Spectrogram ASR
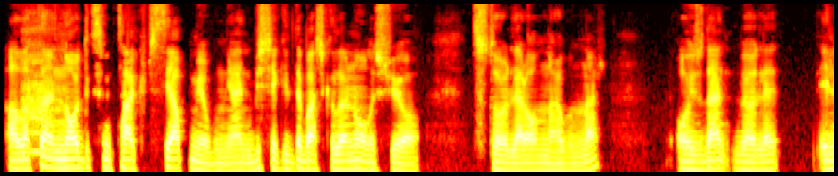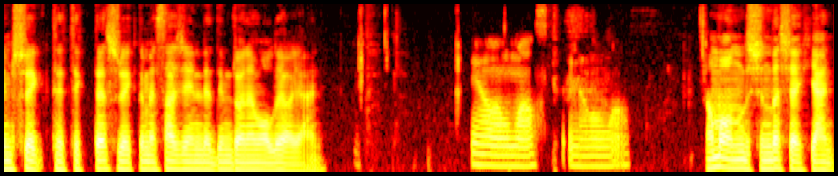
Allah'tan Nordic Smith takipçisi yapmıyor bunu. Yani bir şekilde başkalarına ulaşıyor storyler onlar bunlar. O yüzden böyle elim sürekli tetikte sürekli mesaj yenilediğim dönem oluyor yani. İnanılmaz, inanılmaz. Ama onun dışında şey yani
